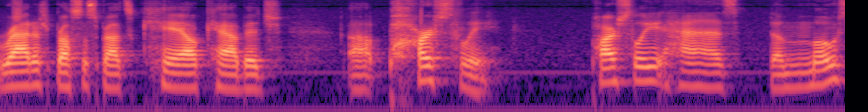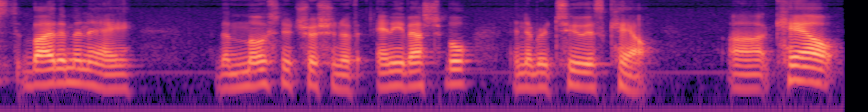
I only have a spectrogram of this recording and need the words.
radish, Brussels sprouts, kale, cabbage, uh, parsley. Parsley has the most vitamin A, the most nutrition of any vegetable, and number two is kale. Uh, kale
